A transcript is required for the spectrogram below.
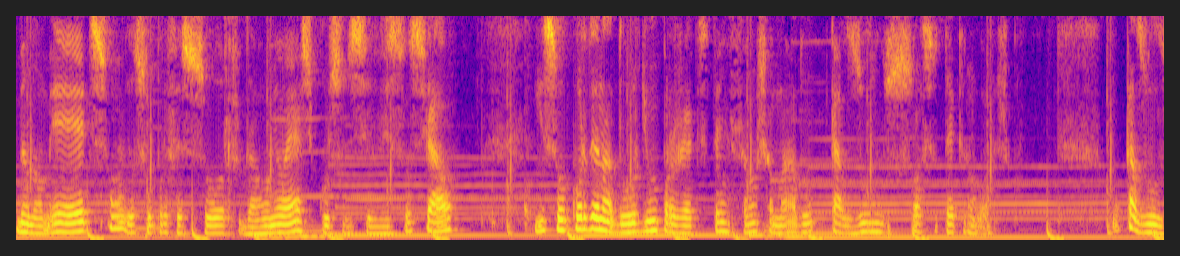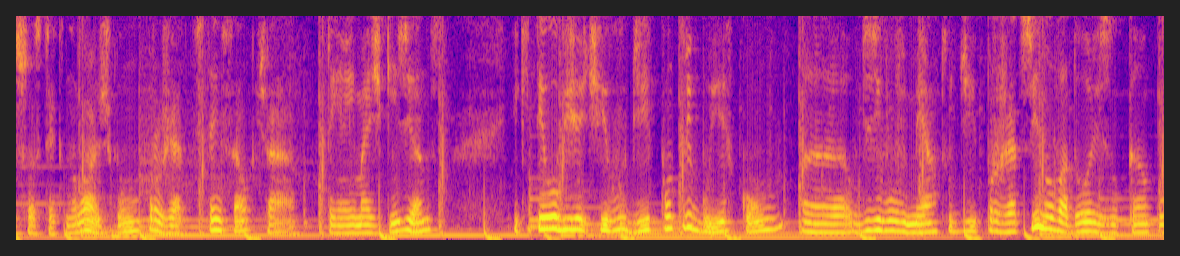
Meu nome é Edson, eu sou professor da União Oeste, curso de Serviço Social e sou coordenador de um projeto de extensão chamado Casulo Sociotecnológico. O Casulo Sociotecnológico é um projeto de extensão que já tem aí mais de 15 anos e que tem o objetivo de contribuir com uh, o desenvolvimento de projetos inovadores no campo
